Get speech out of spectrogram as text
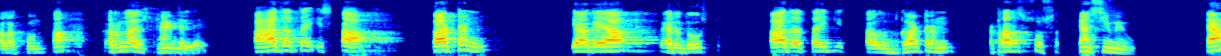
वाला कौन था? Colonel Hendley. कहा जाता है इसका उद्घाटन किया गया। प्यारे दोस्तों, कहा जाता है कि इसका उद्घाटन अठारह में हुआ। क्या?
